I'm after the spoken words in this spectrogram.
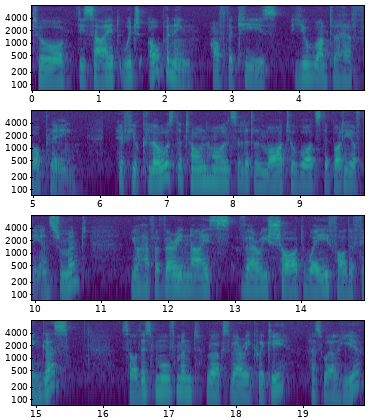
to decide which opening of the keys you want to have for playing. If you close the tone holes a little more towards the body of the instrument, you have a very nice, very short way for the fingers. So this movement works very quickly as well here.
